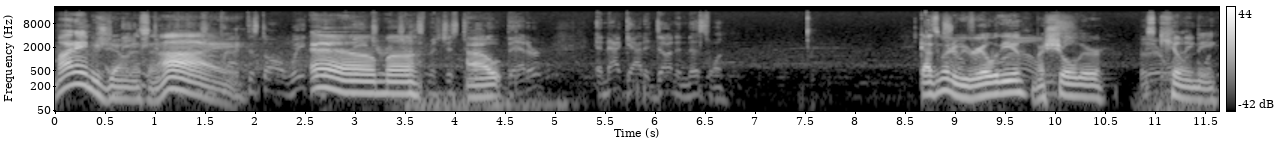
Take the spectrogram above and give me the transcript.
my name is Jonas, and I Practiced all week, am uh, adjustments just to do out. better, and that got it done in this one. Guys, I'm going to be real with you. My shoulder is killing me.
